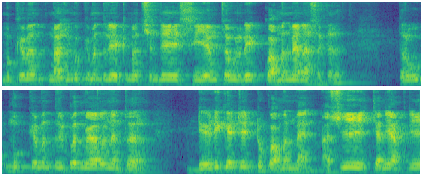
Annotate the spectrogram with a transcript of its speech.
मुख्यमंत्री माजी मुख्यमंत्री एकनाथ शिंदे सी एमचा उल्लेख कॉमन मॅन असं करत. तर उपमुख्यमंत्रीपद मिळाल्यानंतर डेडिकेटेड टू कॉमन मॅन अशी त्यांनी आपली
